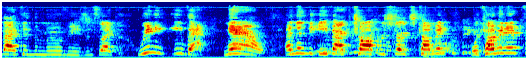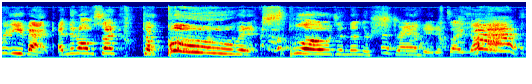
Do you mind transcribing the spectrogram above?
Evac in the movies. It's like we need evac now, and then the evac chopper starts coming. We're coming in for evac, and then all of a sudden, kaboom! It explodes, and then they're stranded. It's like ah!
